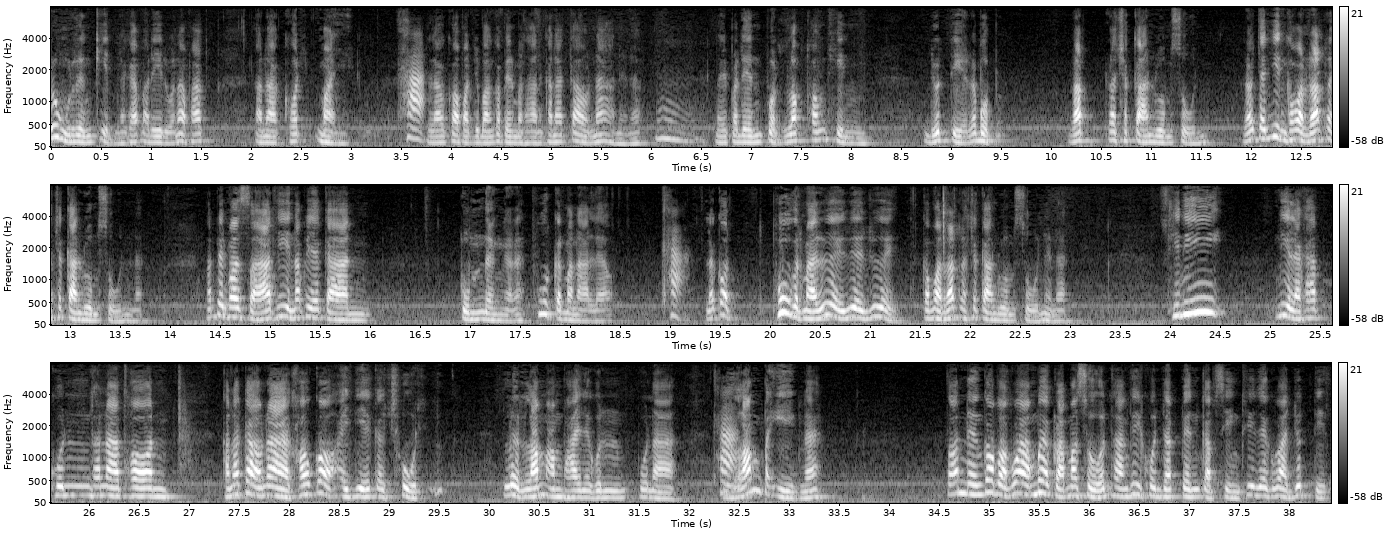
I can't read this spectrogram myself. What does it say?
รุ่งเรืองกิจนะครับอดีตหัวหน้าพัก อนาคตใหม่ ค่ะ แล้วก็ปัจจุบันก็เป็นประธานคณะก้าวหน้าเนี่ยนะอืม ในประเด็นปลดล็อกท้องถิ่น ยุติระบบรัฐราชการรวมศูนย์เราจะยินคาว่ารัฐราชการรวมศูนย์นะมันเป็นภาษาที่นักวิชาการกลุ่มหนึ่งอะนะพูดกันมานานแล้ว ค่ะ แล้วก็พูดกันมาเรื่อยเรื่อยเรื่อยคำว่ารัฐราชการรวมศูนย์เนี่ยนะทีนี้นี่แหละครับ คุณธนาธรคณะก้าวหน้าเขาก็ไอเดียกระฉูด เลื่อนล้ำอัมภัยเนี่ยคุณปูนา ค่ะ ล้ำไปอีกนะ ตอนหนึ่งก็บอกว่าเมื่อกลับมาศูนย์ทางที่ควรจะเป็นกับสิ่งที่เรียกว่ายุติ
